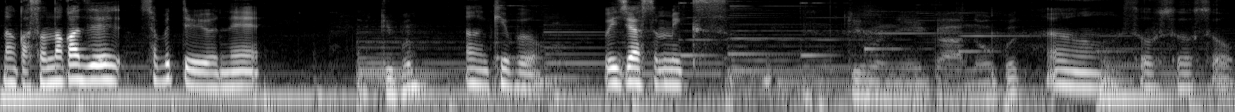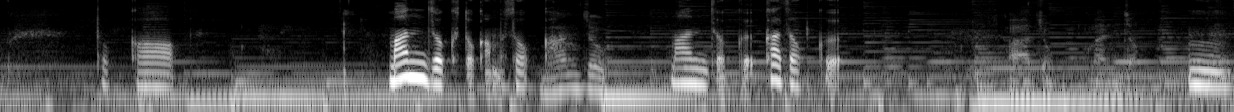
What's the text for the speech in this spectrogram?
なんかそんな感じで喋ってるよね。気分うん気分 We just mix. 気分にが no good? うんそうそうそう。とか。満足とかもそうか。満足。満足。家族。家族。うん。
